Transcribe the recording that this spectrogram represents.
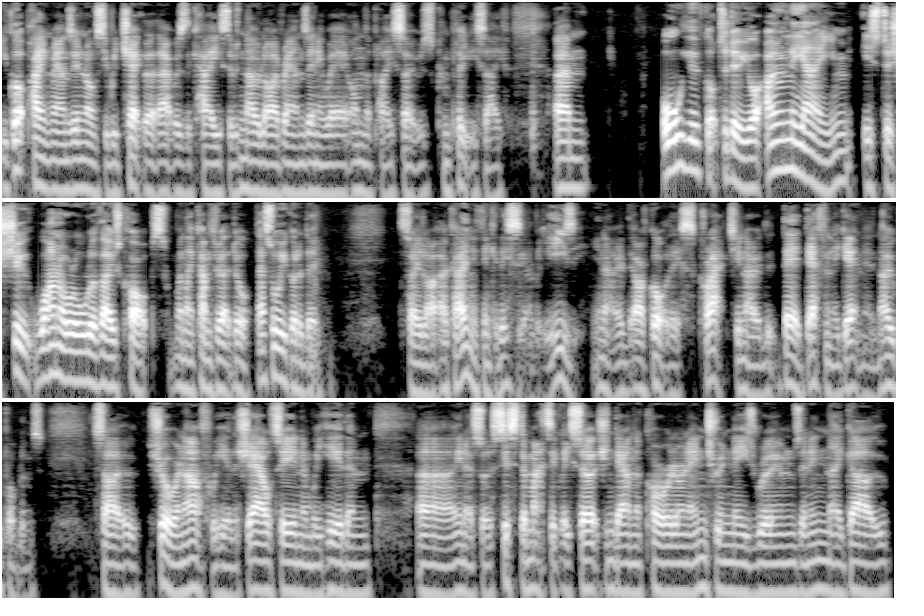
You got paint rounds in. Obviously, we checked that that was the case. There was no live rounds anywhere on the place, so it was completely safe. Um, all you've got to do, your only aim is to shoot one or all of those cops when they come through that door. That's all you've got to do. So you're like, okay, and you think this is going to be easy. You know, I've got this cracked. You know, they're definitely getting it, no problems. So sure enough, we hear the shouting and we hear them, uh, you know, sort of systematically searching down the corridor and entering these rooms, and in they go.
